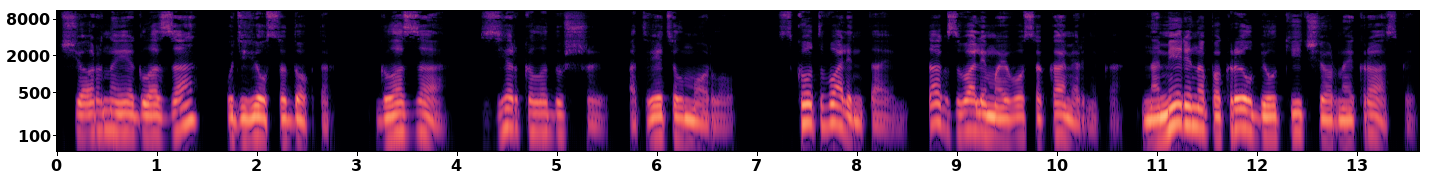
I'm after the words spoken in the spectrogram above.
«Черные глаза?» – удивился доктор. «Глаза. Зеркало души», – ответил Морлоу. «Скотт Валентайн. Так звали моего сокамерника. Намеренно покрыл белки черной краской.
